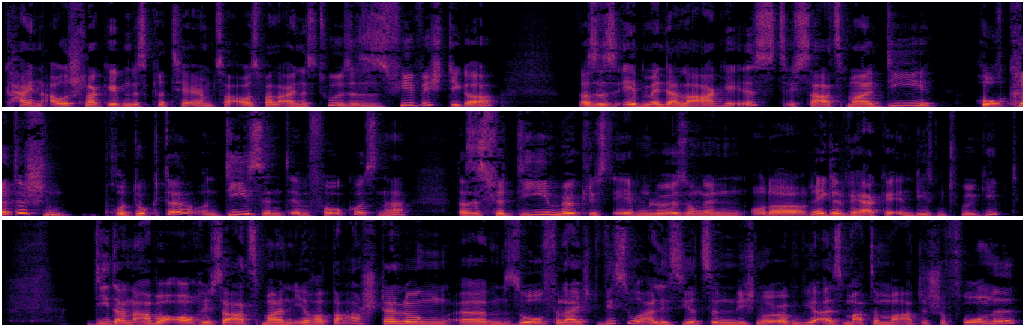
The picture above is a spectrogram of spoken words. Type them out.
kein ausschlaggebendes Kriterium zur Auswahl eines Tools. Es ist viel wichtiger, dass es eben in der Lage ist, ich sage jetzt mal, die hochkritischen Produkte und die sind im Fokus, ne, dass es für die möglichst eben Lösungen oder Regelwerke in diesem Tool gibt, die dann aber auch, ich sag's mal, in ihrer Darstellung ähm, so vielleicht visualisiert sind und nicht nur irgendwie als mathematische Formel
